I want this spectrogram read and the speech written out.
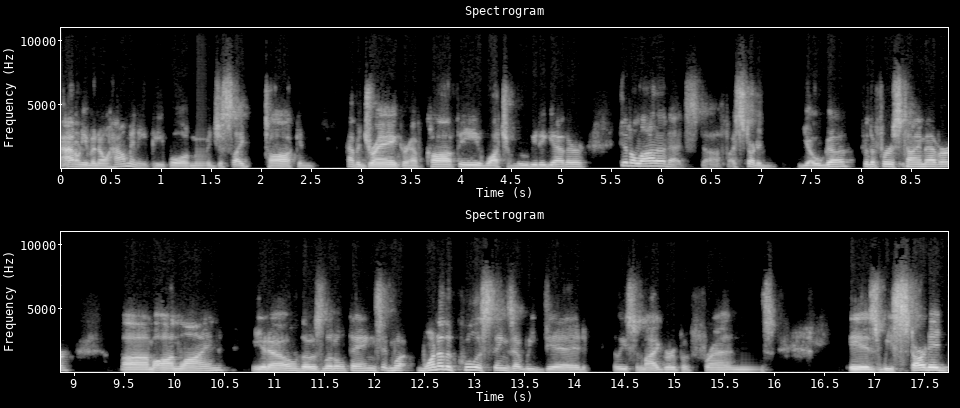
I don't even know how many people. And we would just like talk and have a drink or have coffee, watch a movie together. Did a lot of that stuff. I started yoga for the first time ever um, online, you know, those little things. And what one of the coolest things that we did, at least in my group of friends, is we started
